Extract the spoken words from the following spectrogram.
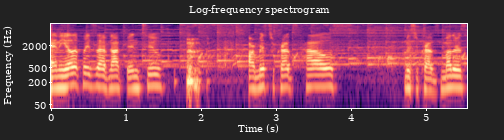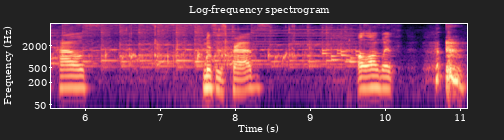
And the other places I have not been to are Mr. Krabs' house, Mr. Krabs' mother's house, Mrs. Krabs, along with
